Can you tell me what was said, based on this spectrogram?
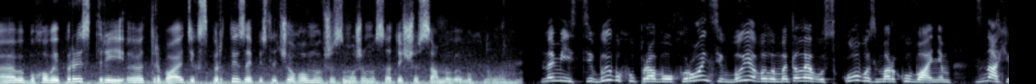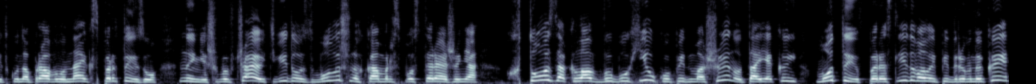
е, вибуховий пристрій. Е, Тривають експертиза, після чого ми вже зможемо сказати, що саме вибухнуло. На місці вибуху правоохоронці виявили металеву скобу з маркуванням. Знахідку направили на експертизу. Нині ж вивчають відео з вуличних камер спостереження. Хто заклав вибухівку під машину та який мотив переслідували підривники?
